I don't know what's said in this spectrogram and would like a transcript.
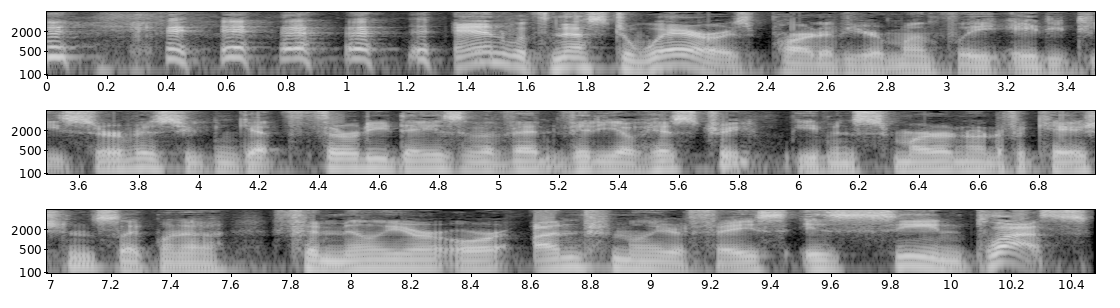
and with Nest Aware as part of your monthly ADT service, you can get 30 days of event video history, even smarter notifications like when a familiar or unfamiliar face is seen. Plus,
